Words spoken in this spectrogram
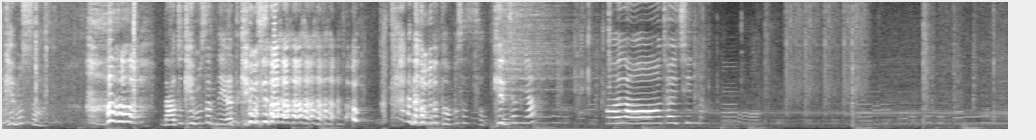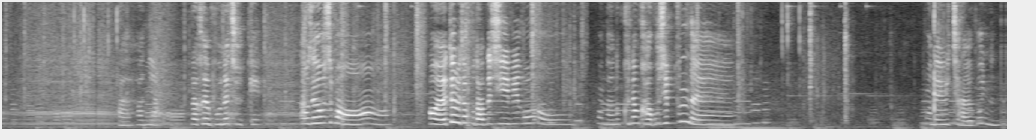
아, 개못사. 나도 개못사인데 얘가 개못사. 나보다 더 못샀어. 괜찮냐? 아나잘 친다. 아 아니야. 나 그냥 보내줄게. 어 세우지 마. 아, 애들이 자꾸 나한테 시비 걸어? 어, 나는 그냥 가고 싶은데 어, 내 위치 알고 있는데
